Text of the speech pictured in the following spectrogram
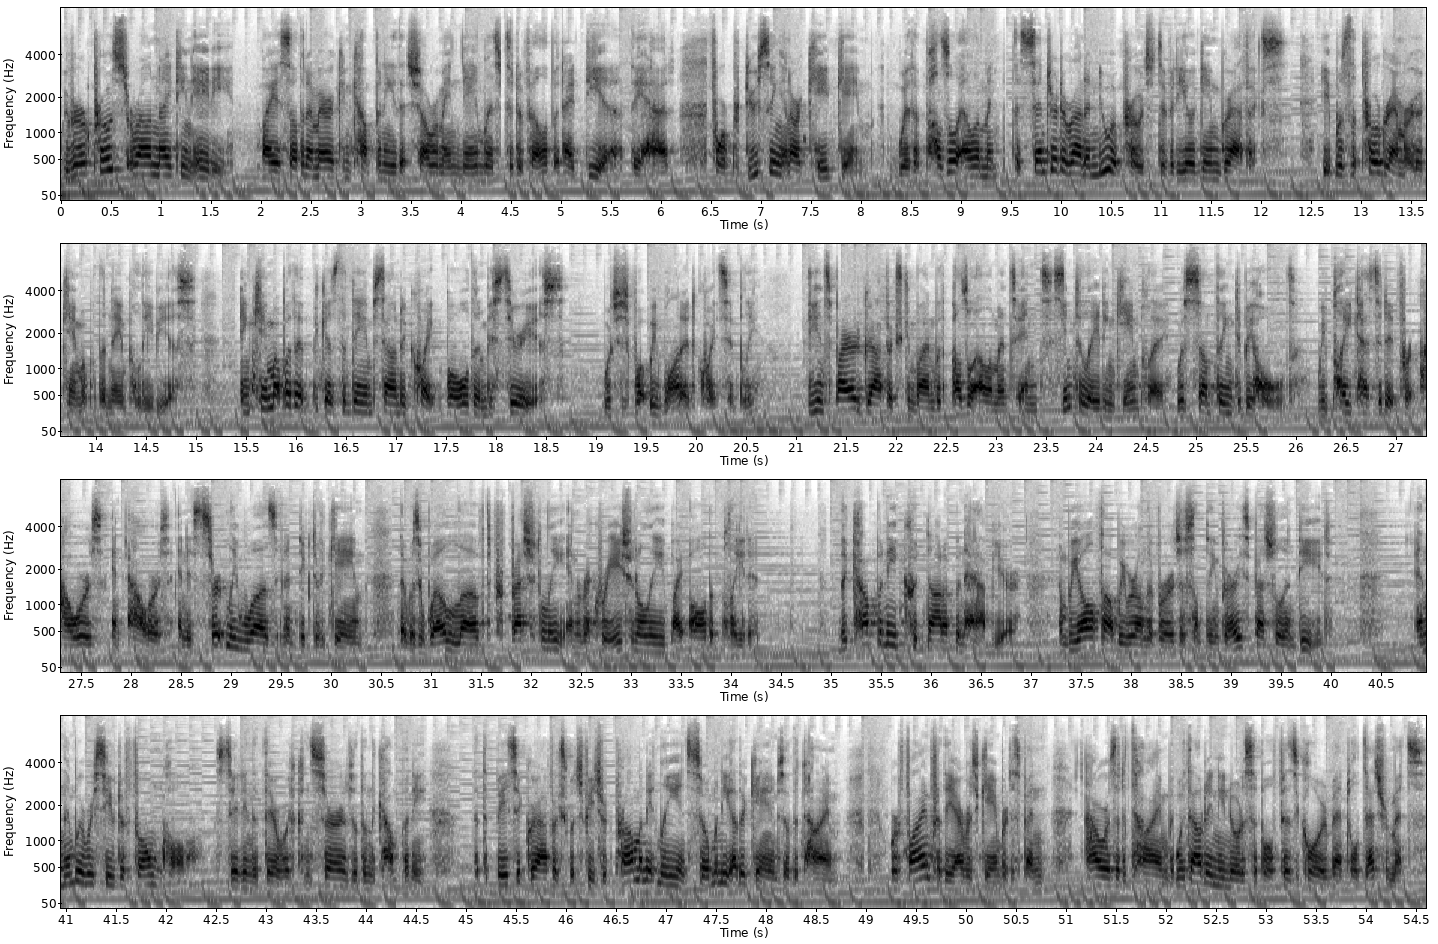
We were approached around 1980 by a Southern American company that shall remain nameless to develop an idea they had for producing an arcade game with a puzzle element that centered around a new approach to video game graphics. It was the programmer who came up with the name Polybius, and came up with it because the name sounded quite bold and mysterious, which is what we wanted, quite simply. The inspired graphics combined with puzzle elements and scintillating gameplay was something to behold. We play tested it for hours and hours, and it certainly was an addictive game that was well loved professionally and recreationally by all that played it. The company could not have been happier, and we all thought we were on the verge of something very special indeed. And then we received a phone call stating that there were concerns within the company that the basic graphics, which featured prominently in so many other games of the time, were fine for the average gamer to spend hours at a time without any noticeable physical or mental detriments.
